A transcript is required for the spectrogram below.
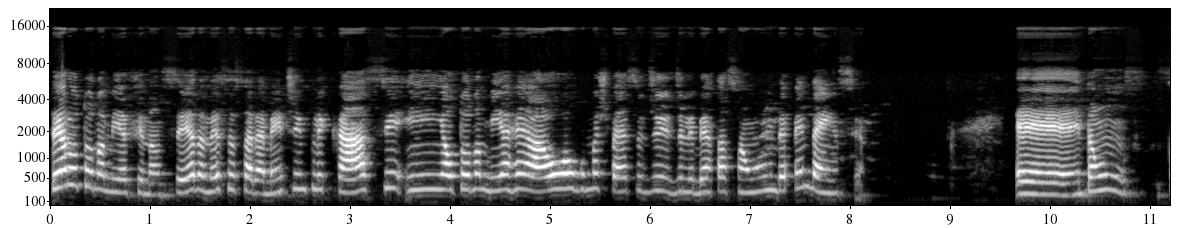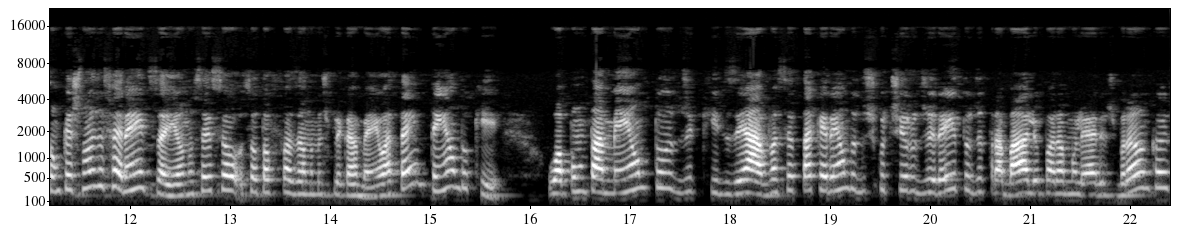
ter autonomia financeira necessariamente implicasse em autonomia real ou alguma espécie de, de libertação ou independência. É, então, são questões diferentes aí. Eu não sei se eu estou fazendo me explicar bem. Eu até entendo que o apontamento de que dizer, ah, você está querendo discutir o direito de trabalho para mulheres brancas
